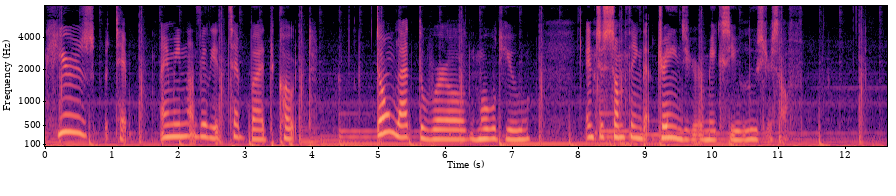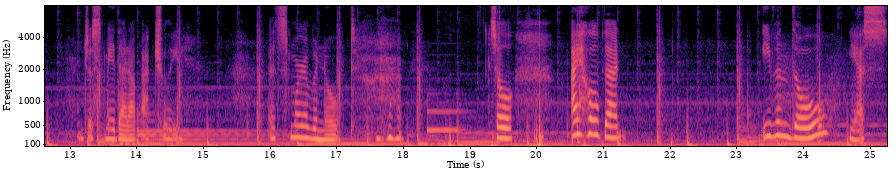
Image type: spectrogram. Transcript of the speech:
here's a tip. I mean, not really a tip, but a quote don't let the world mold you into something that drains you or makes you lose yourself. I just made that up actually. It's more of a note. so, I hope that even though, yes,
